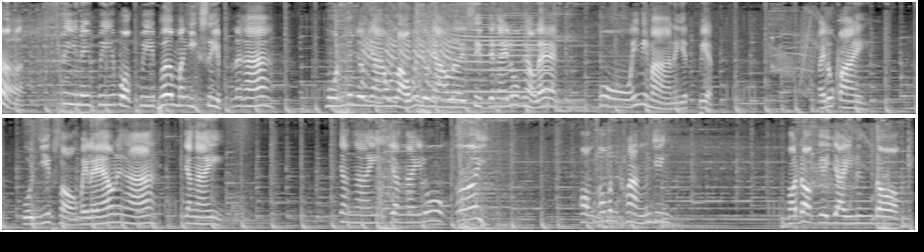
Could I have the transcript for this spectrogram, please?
ร์ปีในปีบวกปีเพิ่มมาอีก 10 นะคะ หมุนกันยาวๆ เหลากันยาวๆเลย 10 ยังไงลูกแถวแรก โอ้ยไม่มานะเย็ดเปียด ไปลูกไปคูณ22 ไปแล้วนะคะ ยังไง ยังไง ยังไงลูก เอ้ย ของเขามันขลังจริง ขอดอกใหญ่ๆหนึ่งดอก เค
